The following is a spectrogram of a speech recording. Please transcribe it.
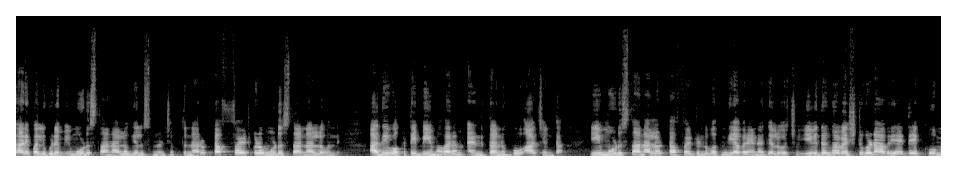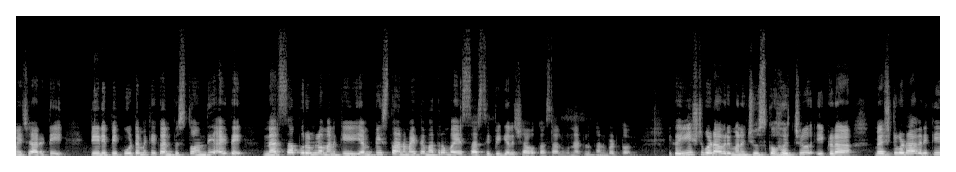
తాడేపల్లిగూడెం ఈ మూడు స్థానాల్లో గెలుస్తుందని చెప్తున్నారు. టఫ్ ఫైట్ కూడా మూడు స్థానాల్లో ఉంది. అది ఒకటి భీమవరం అండ్ తణుకు ఆచంట. ఈ మూడు స్థానాల్లో టఫ్ ఫైట్ ఉండబోతుంది ఎవరైనా గెలవచ్చు. ఈ విధంగా వెస్ట్ గోదావరి అయితే ఎక్కువ మెజారిటీ టీడీపీ కూటమికి కనిపిస్తోంది. అయితే నర్సాపురంలో మనకి ఎంపీ స్థానం అయితే మాత్రం వైఎస్ఆర్సీపీ గెలిచే అవకాశాలు ఉన్నట్లు కనబడుతోంది. ఇక ఈస్ట్ గోదావరి మనం చూసుకోవచ్చు. ఇక్కడ వెస్ట్ గోదావరికి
